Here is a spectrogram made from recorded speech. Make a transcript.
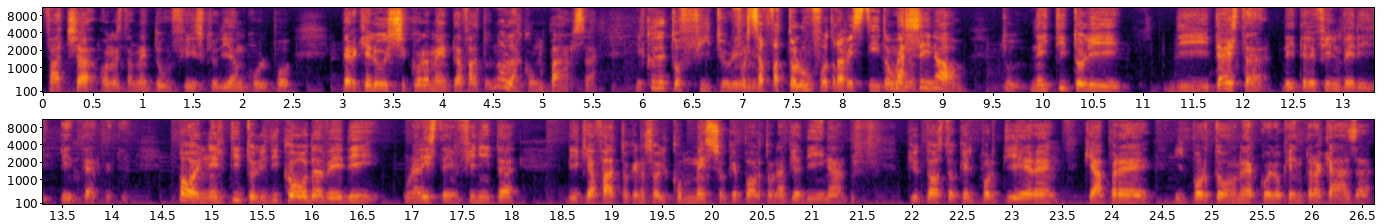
faccia onestamente un fischio, dia un colpo, perché lui sicuramente ha fatto, non la comparsa, il cosiddetto featuring. Forse ha fatto l'UFO travestito. Ma quindi- sì, no, tu nei titoli di testa dei telefilm vedi gli interpreti, poi nei titoli di coda vedi una lista infinita di chi ha fatto, che ne so, il commesso che porta una piadina, piuttosto che il portiere che apre il portone a quello che entra a casa.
